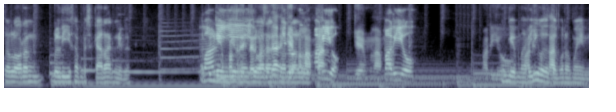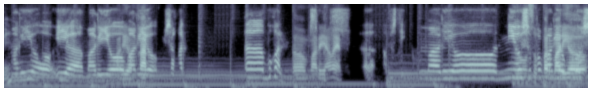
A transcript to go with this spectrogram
Selalu orang beli sampai sekarang gitu. Tapi Mario. game-game yang keluaran game tahun lalu. lama. Mario Game lama. Mario Mario. Oh, game Mario, tetap Kart orang main ya. Mario iya Mario Mario Mario, misalkan eh bukan atau Mario yang lain. eh, apa sih Mario New New Super, Super Mario, Mario Bros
